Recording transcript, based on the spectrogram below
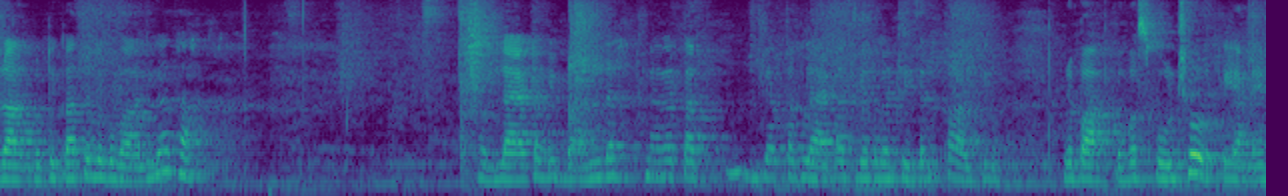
रात को टिका तो लगवा लिया था। और लाइट अभी बंद है। मैं तब, जब तक लाइट आती है तो मैं चीज़ें निकालती हूँ। फिर बाप को बस स्कूल छोड़ के आए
